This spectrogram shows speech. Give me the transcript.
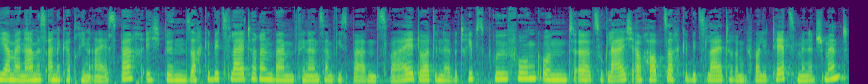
Ja, mein Name ist Anne-Kathrin Eisbach. Ich bin Sachgebietsleiterin beim Finanzamt Wiesbaden II, dort in der Betriebsprüfung und äh, zugleich auch Hauptsachgebietsleiterin Qualitätsmanagement.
